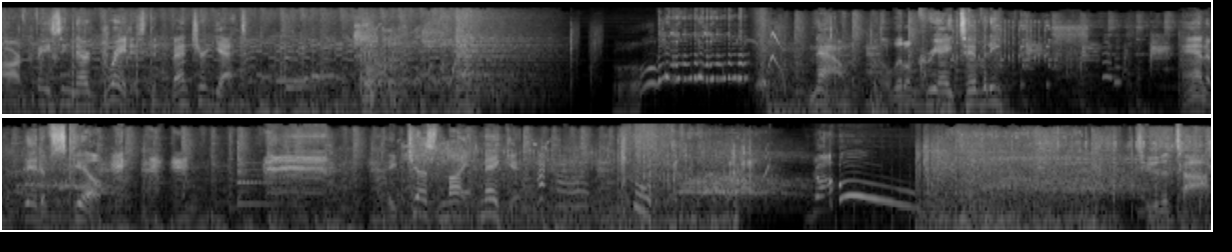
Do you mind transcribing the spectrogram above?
are facing their greatest adventure yet. Now, with a little creativity and a bit of skill, they just might make it. To the top.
